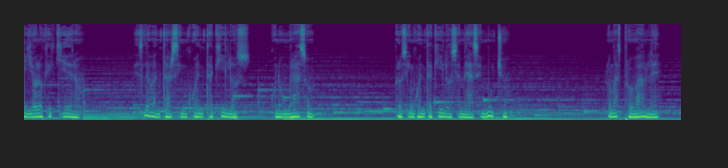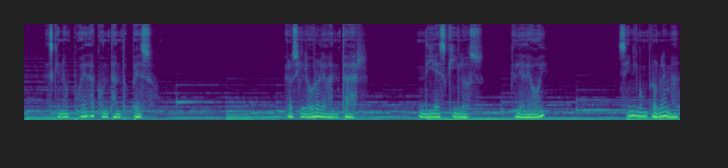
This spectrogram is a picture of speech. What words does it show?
Si yo lo que quiero es levantar 50 kilos con un brazo, pero 50 kilos se me hace mucho, lo más probable es que no pueda con tanto peso. Pero si logro levantar 10 kilos el día de hoy, sin ningún problema,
